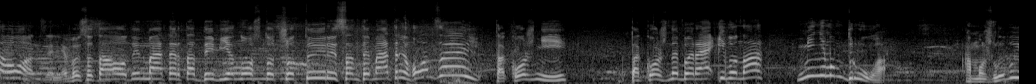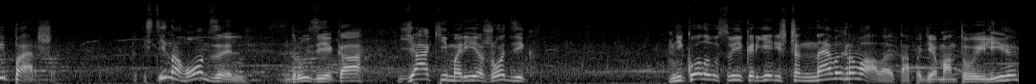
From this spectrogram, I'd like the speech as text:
Гонзель. Висота 1 метр та 94 сантиметри. Гонзель! Також ні. Також не бере. І вона мінімум друга. А можливо і перша. Крістіна Гонзель, друзі, яка, як і Марія Жодзік, ніколи у своїй кар'єрі ще не вигравала етапи діамантової ліги.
